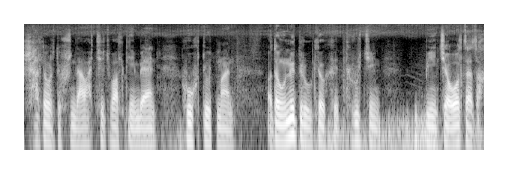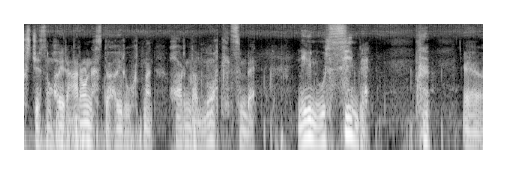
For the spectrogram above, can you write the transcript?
шал өөр төвшөнд аваачиж болдгийм байна. Хүүхдүүд маань одоо өнөөдөр өглөө гэхэд түрүүчийн би энэ ч уулзаа зогсож байсан хоёр 10 настай хоёр хүүхд маань хоорондоо мууталсан байна. Нэг нь өлсөн юм байна. Э,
